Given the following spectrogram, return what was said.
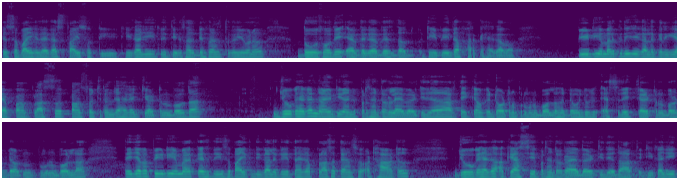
ਤੇ ਸਪਾਈਕ ਦਾ ਹੈਗਾ 2730 ਠੀਕ ਆ ਜੀ? ਤੁਸੀਂ ਦੇਖ ਸਕਦੇ ਡਿਫਰੈਂਸ ਤਕਰੀਬਨ 200 ਦੇ ਇਰਦ ਗਿਰਦ ਇਸ ਦਾ TPS ਦਾ ਫ਼ਰਕ ਹੈਗਾ ਵਾ। PTM ਮਿਲਕ ਦੀ ਜੇ ਗੱਲ ਕਰੀਏ ਆਪਾਂ ਪਲੱਸ 554 ਹੈਗਾ ਜੀ ਚੈਲਟਨ ਬਾਲ ਦਾ, ਜੋ ਕਿ ਹੈਗਾ 99% ਰਿਲਾਇਬਿਲਿਟੀ ਦੇ ਆਧਾਰ ਤੇ, ਕਿਉਂਕਿ ਡਾਟਨ ਪ੍ਰੂਵਨ ਬਾਲ ਹੁੰਦਾ WWS ਦੇ ਚੈਲਟਨ ਬੋਲ ਡਾਟਨ ਪ੍ਰੂਵਨ ਬੋਲ ਆ ਤੇ ਜੇ ਆਪਾਂ PTM ਮਿਲਕ ਇਸ ਦੀ ਸਪਾਈਕ ਦੀ ਗੱਲ ਕਰੀਏ ਤਾਂ ਹੈਗਾ ਪਲੱਸ 368 ਜੋ ਕਿ ਹੈਗਾ 81% ਰਿਲਾਇਬਿਲਟੀ ਦੇ ਆਧਾਰ ਤੇ, ਠੀਕ ਹੈ ਜੀ।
